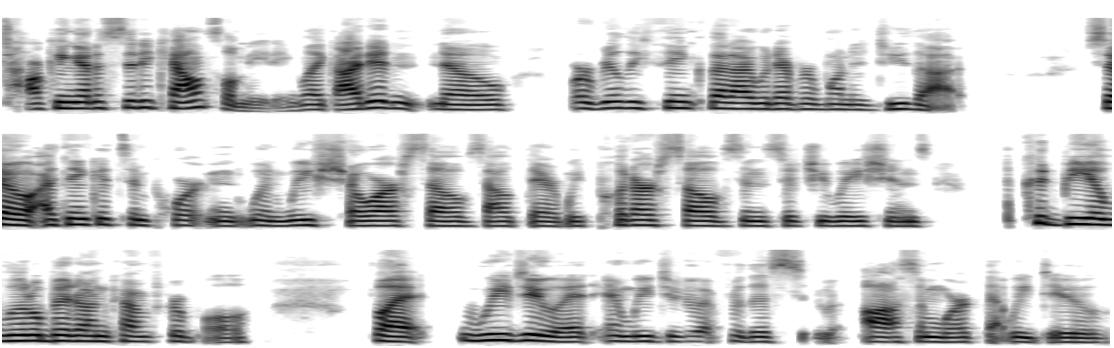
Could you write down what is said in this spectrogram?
talking at a city council meeting. Like I didn't know or really think that I would ever want to do that. So I think it's important when we show ourselves out there, we put ourselves in situations could be a little bit uncomfortable, but we do it and we do it for this uh, awesome work that we do.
